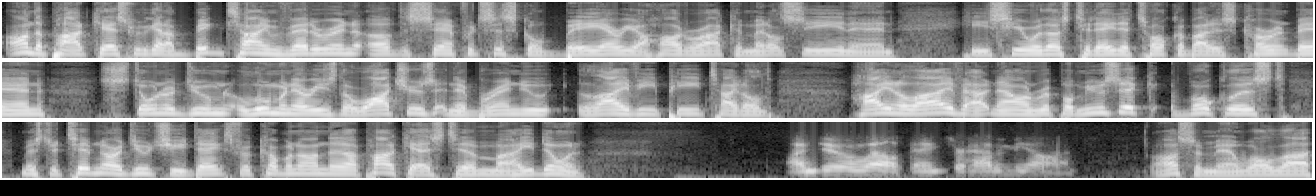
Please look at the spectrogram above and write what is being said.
on the podcast, we've got a big time veteran of the San Francisco Bay Area hard rock and metal scene. And he's here with us today to talk about his current band, Stoner Doom Luminaries, The Watchers, and their brand new live EP titled High and Alive, out now on Ripple Music. Vocalist, Mr. Tim Narducci. Thanks for coming on the podcast, Tim. How you doing? I'm doing well. Thanks for having me on. Awesome, man. Well, uh,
